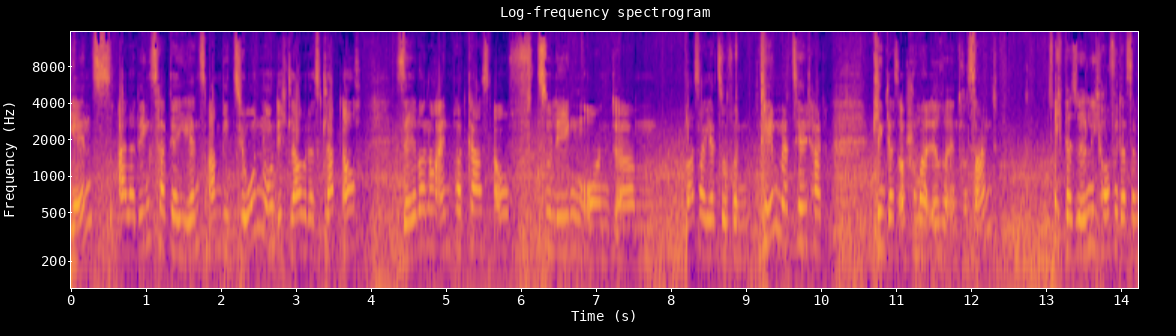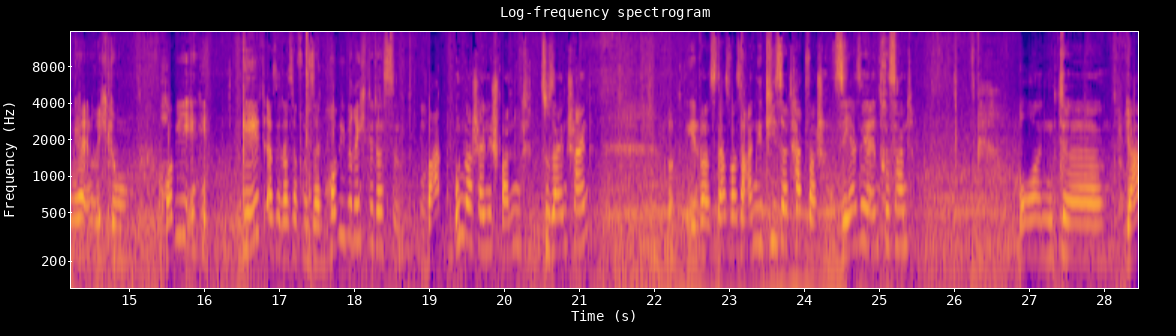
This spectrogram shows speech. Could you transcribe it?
Jens. Allerdings hat der Jens Ambitionen und ich glaube, das klappt auch, selber noch einen Podcast aufzulegen. Und ähm, was er jetzt so von Themen erzählt hat, klingt das auch schon mal irre interessant. Ich persönlich hoffe, dass er mehr in Richtung Hobby geht, also dass er von seinem Hobby berichtet, das unwahrscheinlich spannend zu sein scheint. Jedenfalls das, was er angeteasert hat, war schon sehr, sehr interessant. Und äh, ja,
